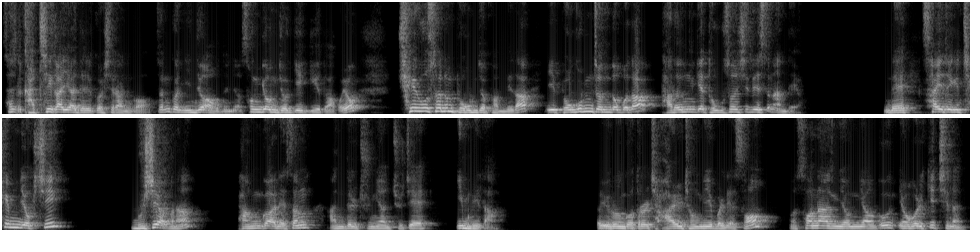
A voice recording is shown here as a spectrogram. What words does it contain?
사실 같이 가야 될 것이라는 거 저는 그건 인정하거든요. 성경적이기도 하고요. 최우선은 복음 전파입니다. 이 복음 전도보다 다른 게 더 우선시돼서는 안 돼요. 근데 사회적인 책임 역시 무시하거나 방관해서는 안될 중요한 주제입니다. 이런 것들을 잘 정립을 해서 선악 영향을 끼치는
